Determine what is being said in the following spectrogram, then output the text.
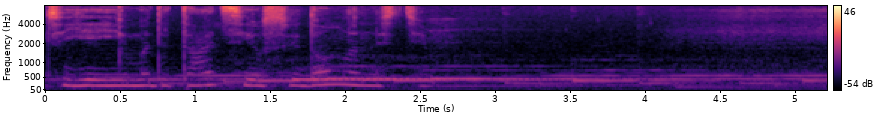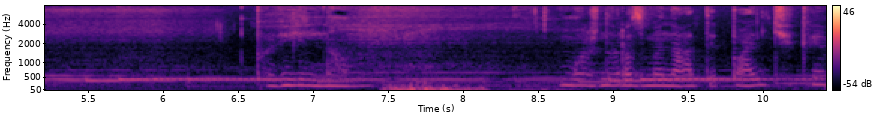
цієї медитації усвідомленості. Повільно можна розминати пальчики,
